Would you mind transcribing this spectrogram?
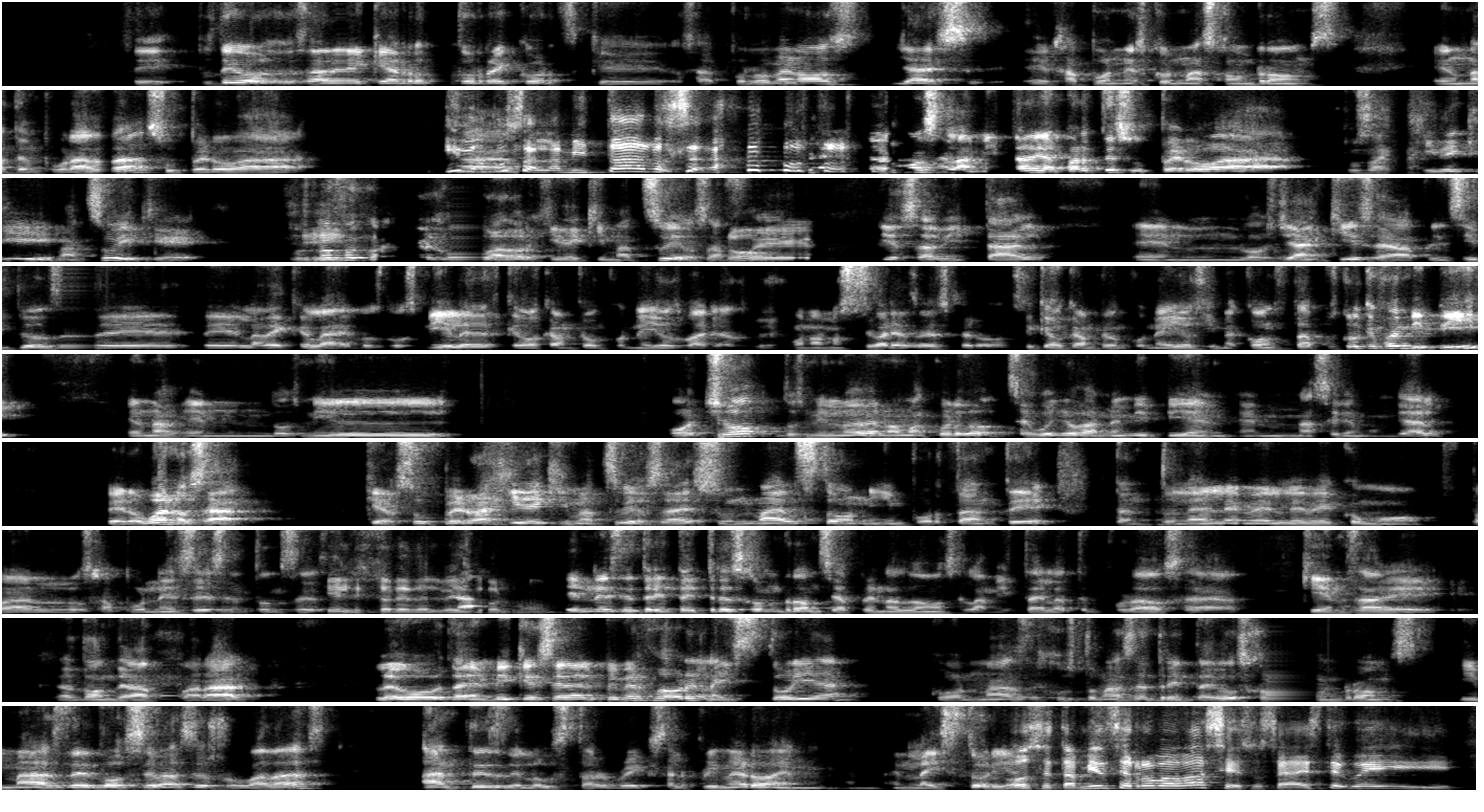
Sí, pues digo, o sea, de que ha roto récords que, o sea, por lo menos ya es el japonés con más home runs en una temporada, superó a... Y vamos a, a la mitad, o sea. Vamos a la mitad y aparte superó a pues a Hideki Matsui, que pues sí. no fue cualquier jugador Hideki Matsui, o sea, no. fue pieza vital en los Yankees a principios de, de, la década de los 2000, quedó campeón con ellos varias veces, bueno, no sé si varias veces, pero sí quedó campeón con ellos y me consta, pues creo que fue MVP en, una, en 2008, 2009, no me acuerdo, según yo ganó MVP en, en una serie mundial, Pero bueno, o sea, que superó a Hideki Matsui, o sea, es un milestone importante, tanto en la NMLB como para los japoneses, entonces... Sí, la historia del béisbol, ¿no? En ese 33 home runs y apenas vamos a la mitad de la temporada, o sea, quién sabe a dónde va a parar. Luego también vi que ese era el primer jugador en la historia con más justo más de 32 home runs y más de 12 bases robadas antes del All-Star Break, o sea, el primero en, en, la historia. O sea, también se roba bases, o sea, este güey...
